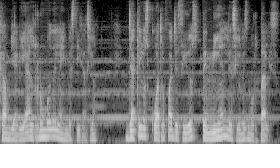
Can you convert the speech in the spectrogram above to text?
cambiaría el rumbo de la investigación, ya que los cuatro fallecidos tenían lesiones mortales.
